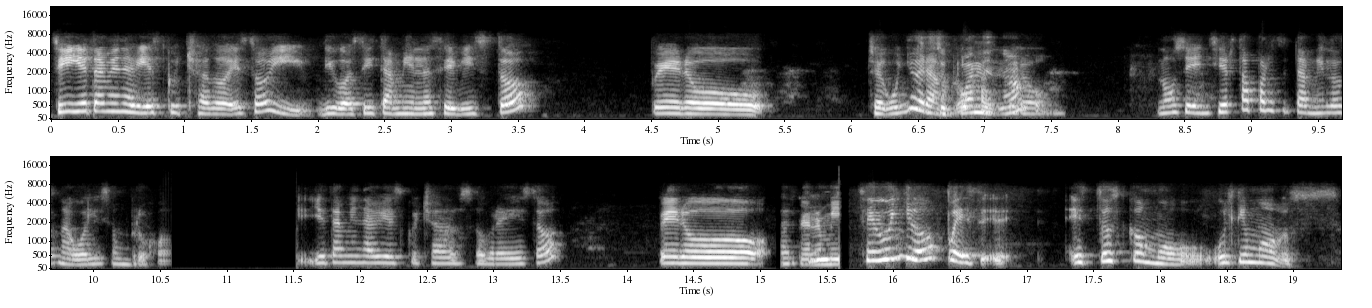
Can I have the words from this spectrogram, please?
Sí, yo también había escuchado eso y digo, así también las he visto, pero según yo eran brujos, ¿no? pero no sé, en cierta parte también los nahuales son brujos. Yo también había escuchado sobre eso, pero según yo, pues estos como últimos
